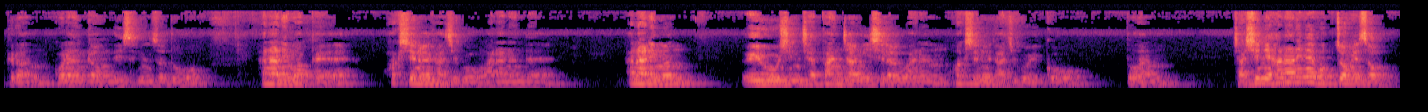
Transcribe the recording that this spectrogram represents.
그런 고난 가운데 있으면서도 하나님 앞에 확신을 가지고 말하는데 하나님은 의로우신 재판장이시라고 하는 확신을 가지고 있고 또한 자신이 하나님의 법정에서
